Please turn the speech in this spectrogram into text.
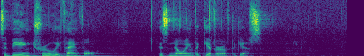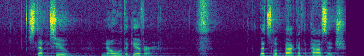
to being truly thankful is knowing the giver of the gifts. Step two, know the giver. Let's look back at the passage.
